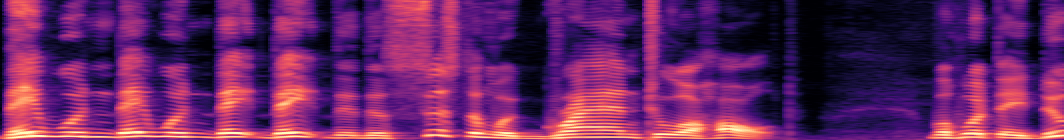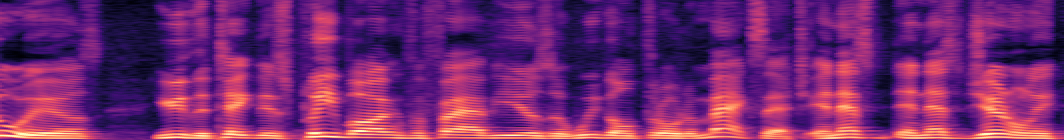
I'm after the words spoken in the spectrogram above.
they wouldn't. They wouldn't. They they the, the system would grind to a halt. But what they do is you either take this plea bargain for five years or we're gonna throw the max at you, and that's and that's generally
